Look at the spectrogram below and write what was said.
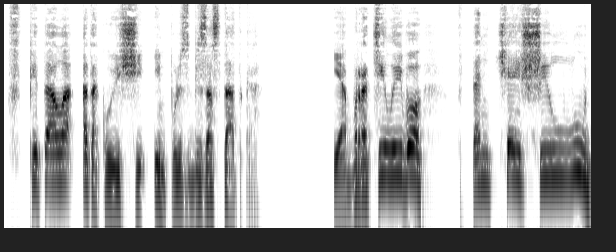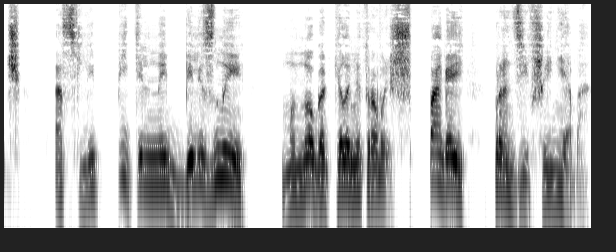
впитало атакующий импульс без остатка и обратило его в тончайший луч, ослепительной белизны, многокилометровой шпагой, пронзившей небо.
